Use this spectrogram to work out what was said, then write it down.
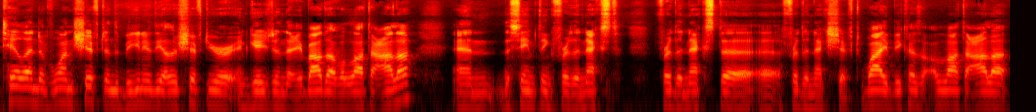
tail end of one shift and the beginning of the other shift you're engaged in the ibadah of Allah ta'ala and the same thing for the next for the next uh, uh, for the next shift. Why? Because Allah Taala,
